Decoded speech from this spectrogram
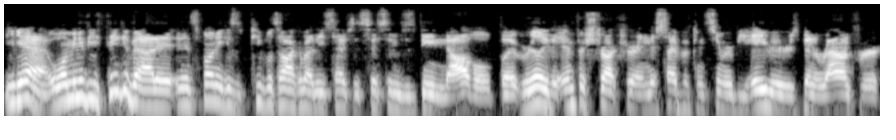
Yeah, well, I mean, if you think about it, and it's funny because people talk about these types of systems as being novel, but really the infrastructure and this type of consumer behavior has been around for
